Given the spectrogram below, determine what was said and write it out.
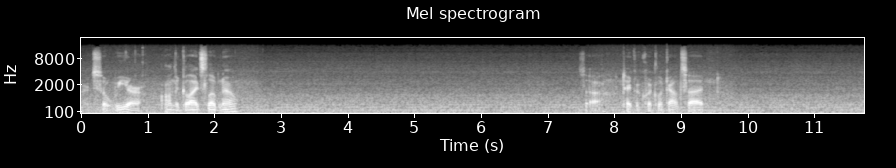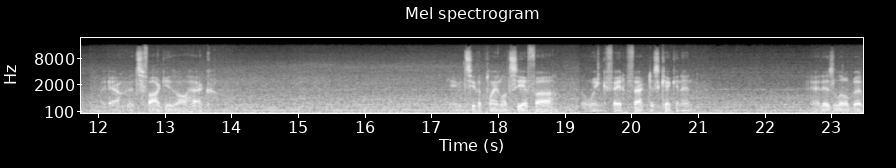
Alright, so we are on the glide slope now. Let's uh, take a quick look outside. Yeah, it's foggy as all heck. Can't even see the plane. Let's see if uh, the wing fade effect is kicking in. Yeah, it is a little bit.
